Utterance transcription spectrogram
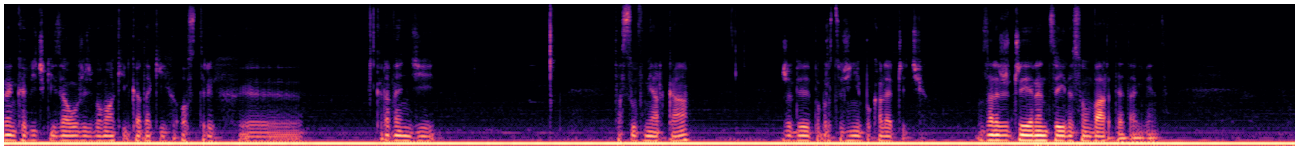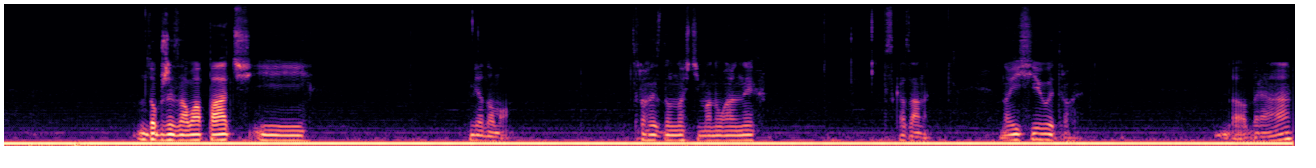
rękawiczki założyć, bo ma kilka takich ostrych e, krawędzi tasów miarka, żeby po prostu się nie pokaleczyć. Zależy czyje ręce ile są warte, tak więc. Dobrze załapać i wiadomo. Trochę zdolności manualnych wskazane. No i siły trochę. Dobra.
